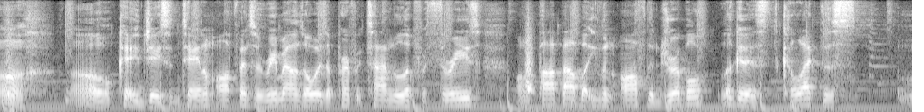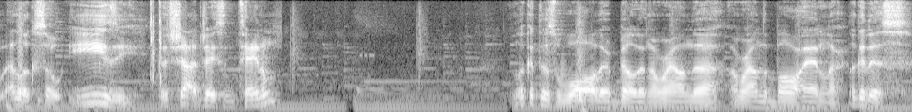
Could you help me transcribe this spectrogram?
Oh. Oh, okay, Jayson Tatum. Offensive rebounds always a perfect time to look for threes on a pop out, but even off the dribble. Look at this. Collect this that looks so easy. Good shot, Jayson Tatum. Look at this wall they're building around the around the ball handler. Look at this.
